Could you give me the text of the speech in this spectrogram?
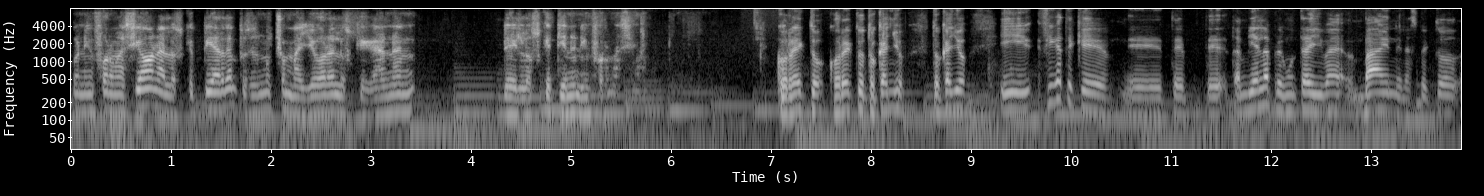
con información a los que pierden, pues es mucho mayor a los que ganan de los que tienen información. Correcto, correcto, Tocayo. Tocayo. Y fíjate que eh, también la pregunta iba, va en el aspecto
